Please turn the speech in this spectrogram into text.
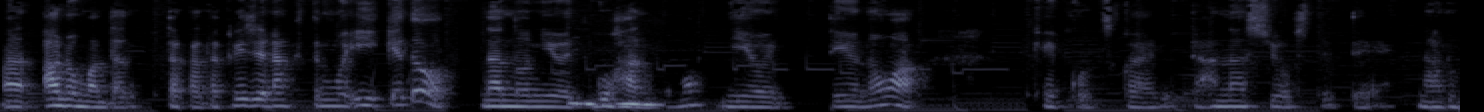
まあ、アロマだったかだけじゃなくてもいいけど、何の匂い、ご飯の匂いっていうのは結構使えるって話をしてて、なる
